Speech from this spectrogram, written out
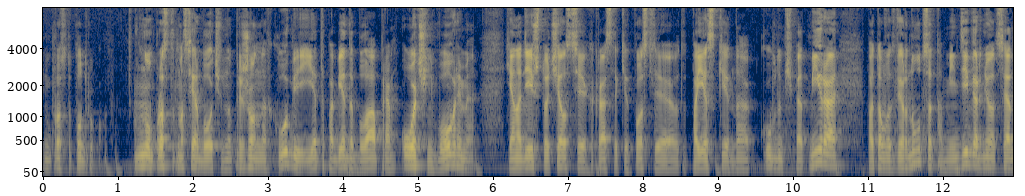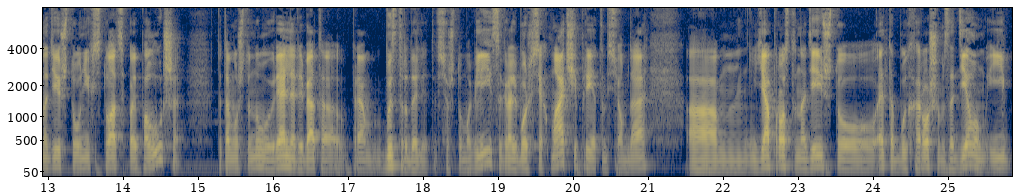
ну, просто под руку. Ну, просто атмосфера была очень напряженная в клубе, и эта победа была прям очень вовремя. Я надеюсь, что Челси как раз-таки после поездки на клубном чемпионат мира потом вот вернутся, там Минди вернется. Я надеюсь, что у них ситуация будет получше, потому что, ну, реально ребята прям выстрадали это все, что могли, сыграли больше всех матчей при этом всем, да. Я просто надеюсь, что это будет хорошим заделом и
